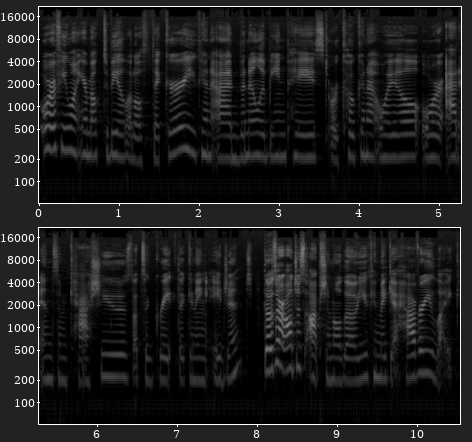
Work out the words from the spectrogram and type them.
Or if you want your milk to be a little thicker, you can add vanilla bean paste or coconut oil or add in some cashews. That's a great thickening agent. Those are all just optional though. You can make it however you like.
